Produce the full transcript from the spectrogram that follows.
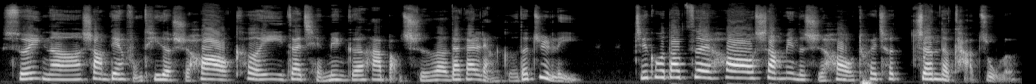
所以呢，上电扶梯的时候刻意在前面跟他保持了大概两格的距离，结果到最后上面的时候，推车真的卡住了。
